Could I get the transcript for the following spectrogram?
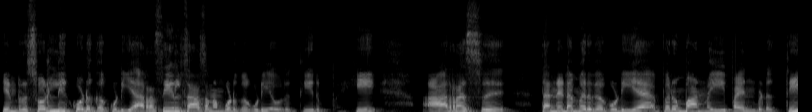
என்று சொல்லி கொடுக்கக்கூடிய அரசியல் சாசனம் கொடுக்கக்கூடிய ஒரு தீர்ப்பை அரசு தன்னிடம் இருக்கக்கூடிய பெரும்பான்மையை பயன்படுத்தி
